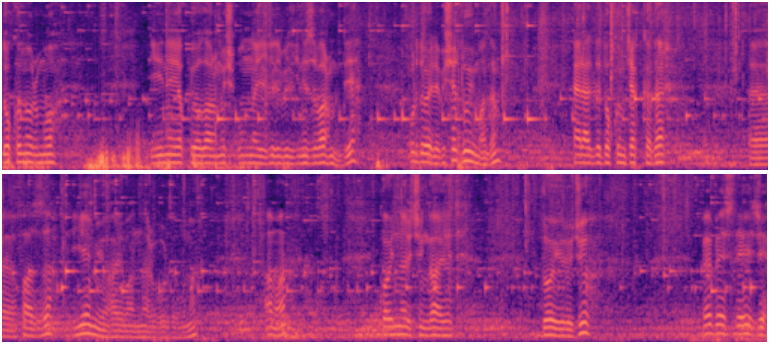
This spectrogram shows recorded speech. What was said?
Dokunur mu? iğne yapıyorlarmış. Bununla ilgili bilginiz var mı diye. Burada öyle bir şey duymadım. Herhalde dokunacak kadar eee, fazla yemiyor hayvanlar burada bunu. Ama koyunlar için gayet doyurucu ve besleyici.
